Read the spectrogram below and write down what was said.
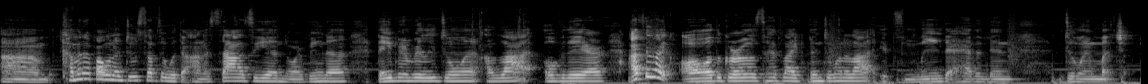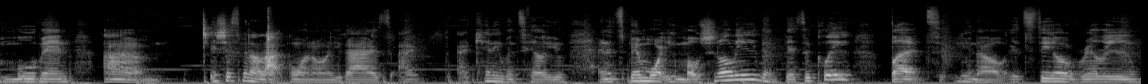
Um, coming up i want to do something with the anastasia norvina. They've been really doing a lot over there. I feel like all the girls have like been doing a lot. It's me that haven't been doing much moving. Um, it's just been a lot going on, you guys. I I can't even tell you. And it's been more emotionally than physically, but you know, it's still really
